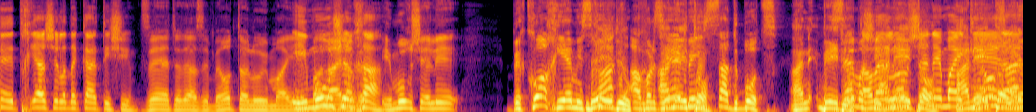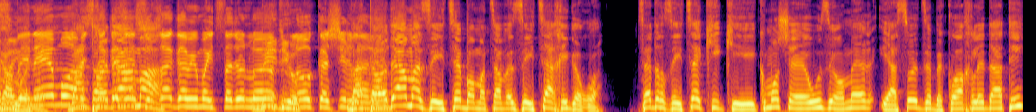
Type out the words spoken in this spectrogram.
דחייה של הדקה ה-90. זה, אתה יודע, זה מאוד תלוי מה יהיה הימור בלילה. שלך. הימור שלי, בכוח יהיה משחק, בדיוק, אבל זה יהיה. בעיסת בוץ. אני- בדיוק. מה אתה אומר, שאני לא. משנה מה יקרה, לגמרי. ביניהם, או ואתה המשחק יודע הזה? ישוחק גם אם האיצטדיון לא-. לא כשיר ואתה לארח. יודע מה, זה יצא במצב, זה יצא הכי גרוע. בסדר? זה יצא כי, כי כמו שעוזי אומר, יעשו את זה בכוח לדעתי,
